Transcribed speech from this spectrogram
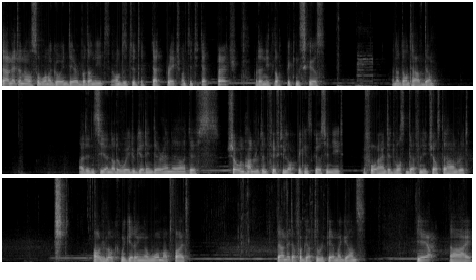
Damn it, and I also want to go in there, but I need onto to the, that bridge, onto to that bridge. But I need lockpicking skills. And I don't have them. I didn't see another way to get in there and uh, they've shown 150 lockpicking skills you need. Beforehand it was definitely just 100. Oh look, we're getting a warm-up fight. Damn it, I forgot to repair my guns. Yeah, I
